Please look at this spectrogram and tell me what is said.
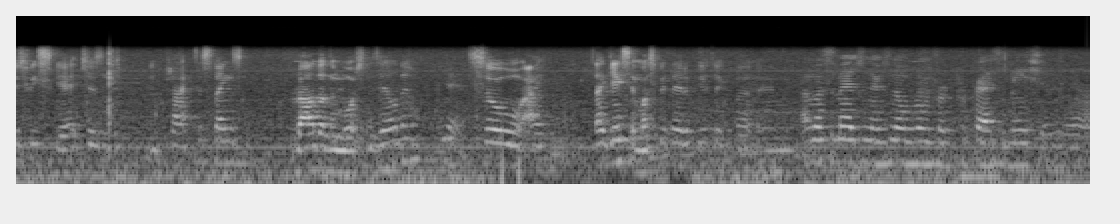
just wee sketches and just practice things, rather than watching the television. Yeah. So I, I guess it must be therapeutic, but. Um, I must imagine there's no room for procrastination, you know.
